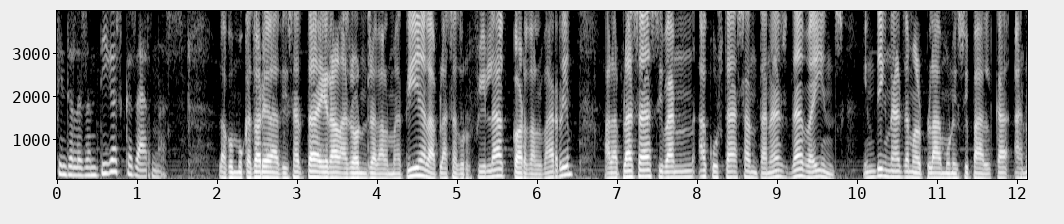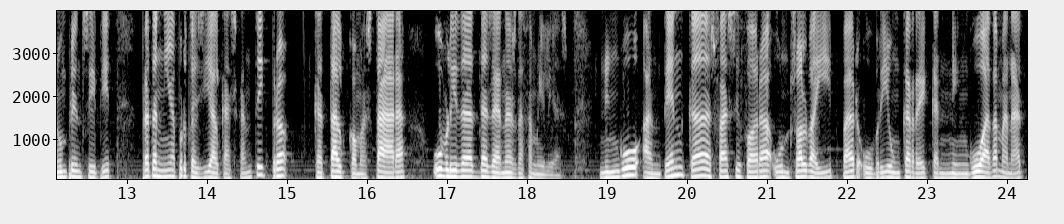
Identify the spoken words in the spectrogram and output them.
fins a les antigues casernes. La convocatòria de dissabte era a les 11 del matí a la plaça d'Orfila, cor del barri. A la plaça s'hi van acostar centenars de veïns, indignats amb el pla municipal que, en un principi, pretenia protegir el casc antic, però que, tal com està ara, oblida desenes de famílies. Ningú entén que es faci fora un sol veí per obrir un carrer que ningú ha demanat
